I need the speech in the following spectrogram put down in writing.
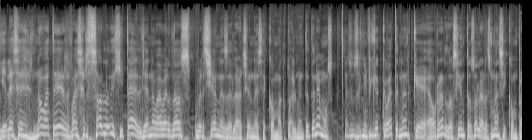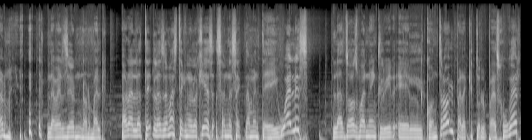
Y el S no va a tener, va a ser solo digital. Ya no va a haber dos versiones de la versión S como actualmente tenemos. Eso significa que va a tener que ahorrar 200 dólares más y comprarme la versión normal. Ahora, las demás tecnologías son exactamente iguales. Las dos van a incluir el control para que tú lo puedas jugar.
